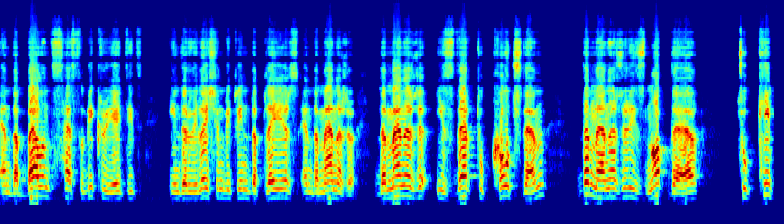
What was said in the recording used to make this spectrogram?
and the balance has to be created in the relation between the players and the manager. The manager is there to coach them. The manager is not there to keep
